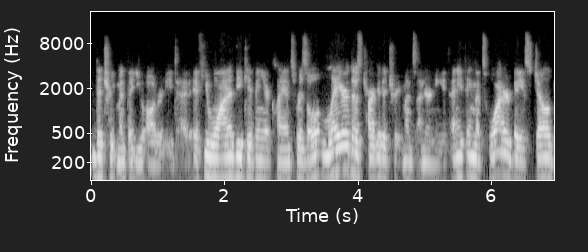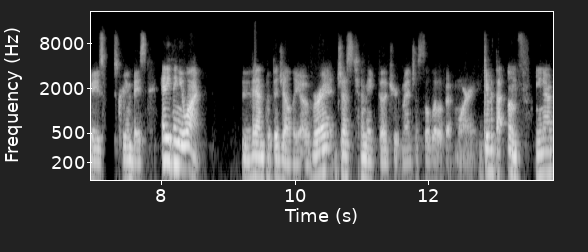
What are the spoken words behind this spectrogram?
the treatment that you already did. If you want to be giving your clients result, layer those targeted treatments underneath. Anything that's water based, gel based, cream based, anything you want. Then put the jelly over it just to make the treatment just a little bit more. Give it that oomph, you know?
